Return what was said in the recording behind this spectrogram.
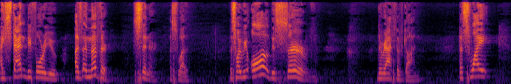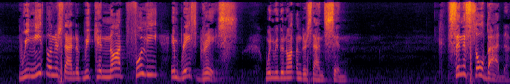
I stand before you as another sinner as well. That's why we all deserve the wrath of God. That's why we need to understand that we cannot fully embrace grace when we do not understand sin. Sin is so bad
